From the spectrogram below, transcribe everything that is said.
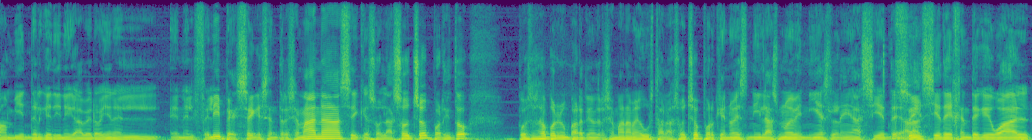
ambiente el que tiene que haber hoy en el, en el Felipe. Sé que es entre semanas, sé que son las 8, por cierto. Pues a poner un partido entre semana me gusta a las 8 porque no es ni las 9 ni es ni las 7. A Sí. las 7 hay gente que igual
